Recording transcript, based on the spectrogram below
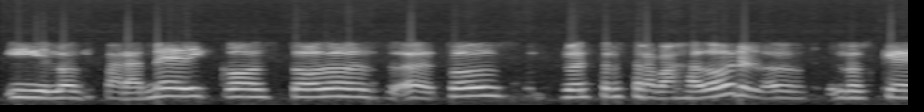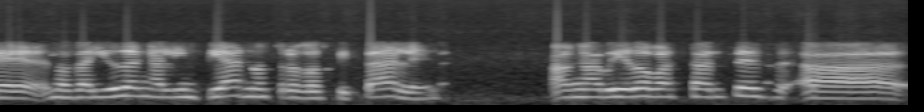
y los paramédicos, todos, todos nuestros trabajadores, los, los que nos ayudan a limpiar nuestros hospitales han habido bastantes uh,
